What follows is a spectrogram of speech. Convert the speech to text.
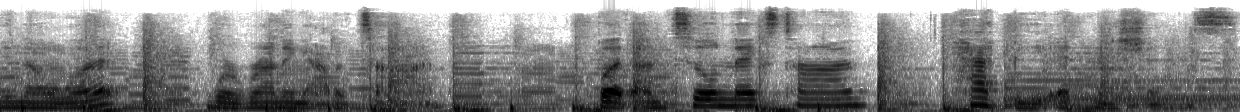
You know what? We're running out of time. But until next time, happy admissions.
